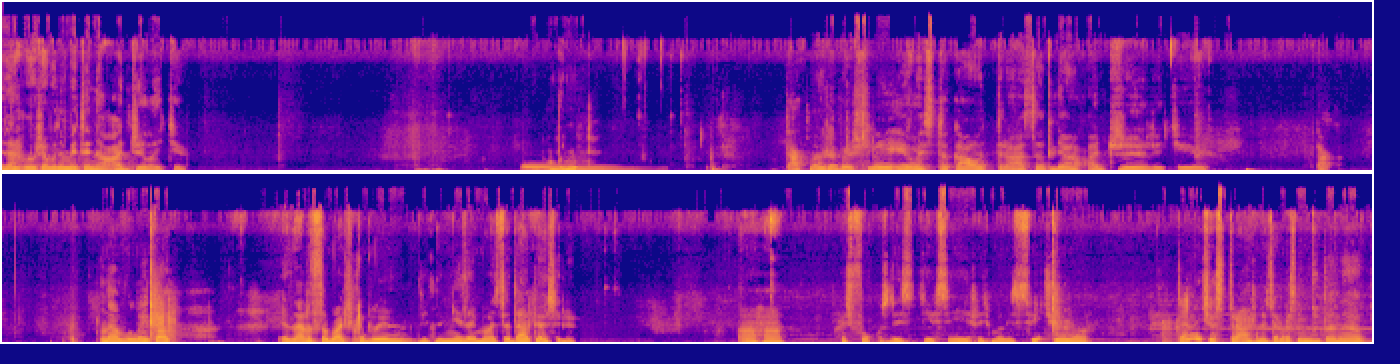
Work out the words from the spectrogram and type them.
І зараз ми вже будемо йти на agility. Бунь. Так, ми вже пройшли і ось така от траса для agility. Так. Вона велика. І зараз собачки будуть на ній займатися, да, песелі? Ага. Хоч фокус десь десь і щось ми відсвічуємо. Та нічого страшного, це просто на, на,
